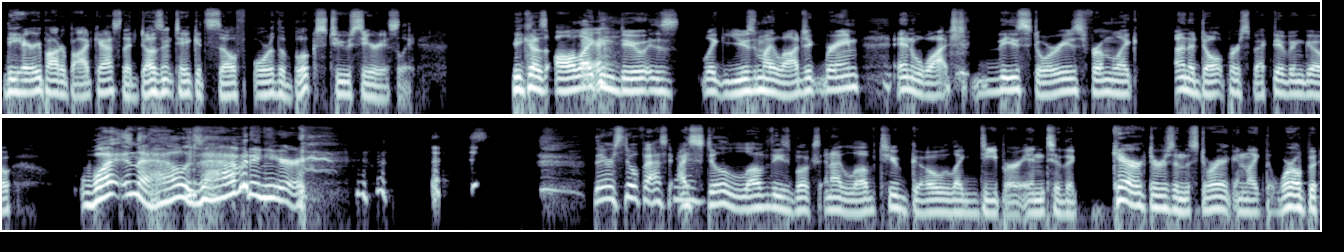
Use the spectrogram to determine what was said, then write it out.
the harry potter podcast that doesn't take itself or the books too seriously. Because all i can do is like use my logic brain and watch these stories from like an adult perspective and go what in the hell is happening here? They're still fast. I still love these books and i love to go like deeper into the characters and the story and like the world but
